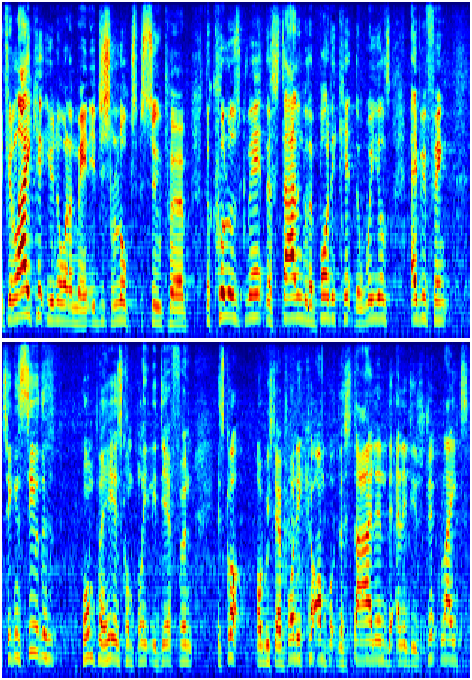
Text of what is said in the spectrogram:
if you like it, you know what I mean. It just looks superb. The colour's great, the styling with the body kit, the wheels, everything. So you can see the bumper here is completely different. It's got obviously a body kit on, but the styling, the LED strip lights,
